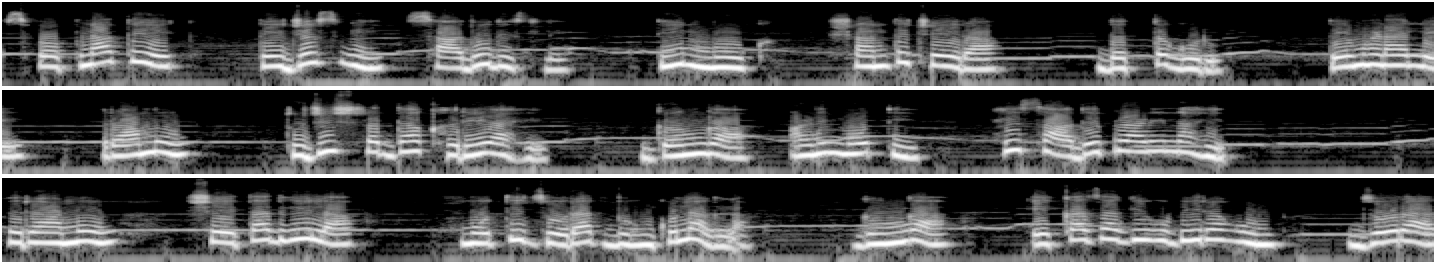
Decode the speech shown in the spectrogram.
स्वप्नात एक तेजस्वी साधू दिसले. तीन मुख शांत चेहरा दत्तगुरु. ते म्हणाले रामू तुझी श्रद्धा खरी आहे. गंगा आणि मोती हे साधे प्राणी नाहीत. रामू शेतात गेला मोती जोरात भुंकू लागला. गंगा एका जागी उभी राहून जोरात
